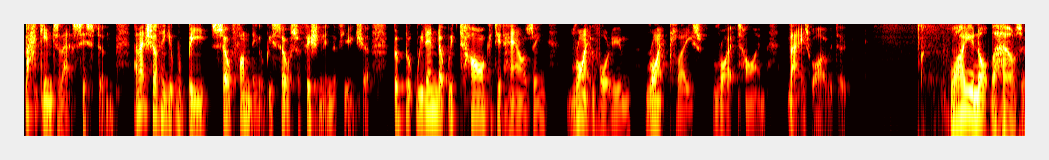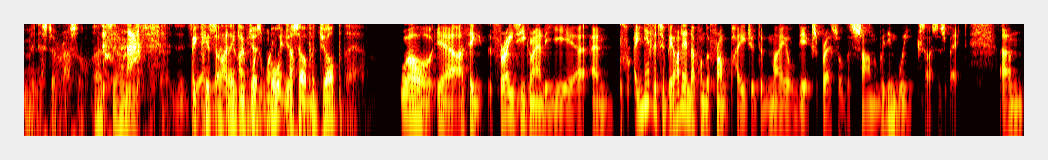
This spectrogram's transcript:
back into that system. And actually, I think it would be self funding, it would be self sufficient in the future. But, but we'd end up with targeted housing, right volume, right place, right time. That is what I would do. Why are you not the housing minister, Russell? That's I mean, because I, I think I, you've I just bought yourself a job there. Well, yeah, I think for 80 grand a year, and inevitably I'd end up on the front page of the Mail, the Express, or the Sun within weeks, I suspect. Um,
